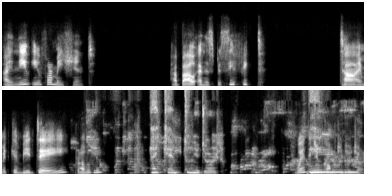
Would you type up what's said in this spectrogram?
I need information about a specific time. It can be day, probably. I came to New York. When did you come to New York?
